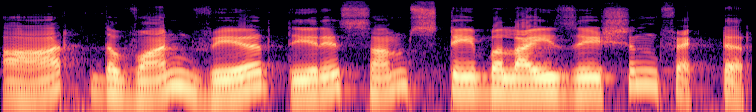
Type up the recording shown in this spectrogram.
are the one where there is some stabilization factor.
